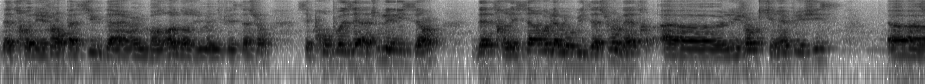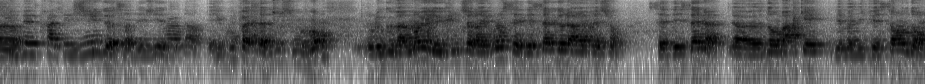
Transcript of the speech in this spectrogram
d'être les gens passifs derrière une banderole dans une manifestation, c'est proposer à tous les lycéens d'être les cerveaux de la mobilisation, d'être euh, les gens qui réfléchissent euh, des stratégies, de stratégie, etc. Et du coup, face à tout ce mouvement, le gouvernement, il n'a eu qu'une seule réponse, c'était celle de la répression c'était celle euh, d'embarquer des manifestants, d'en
